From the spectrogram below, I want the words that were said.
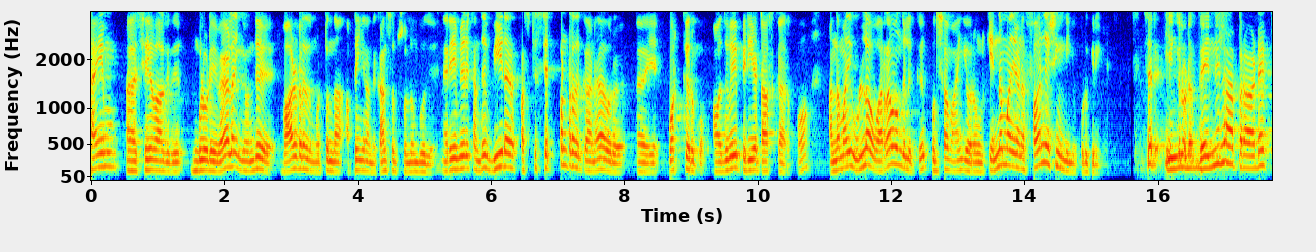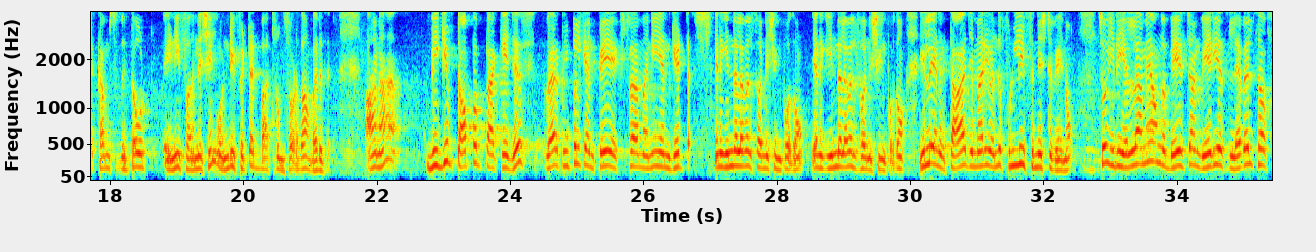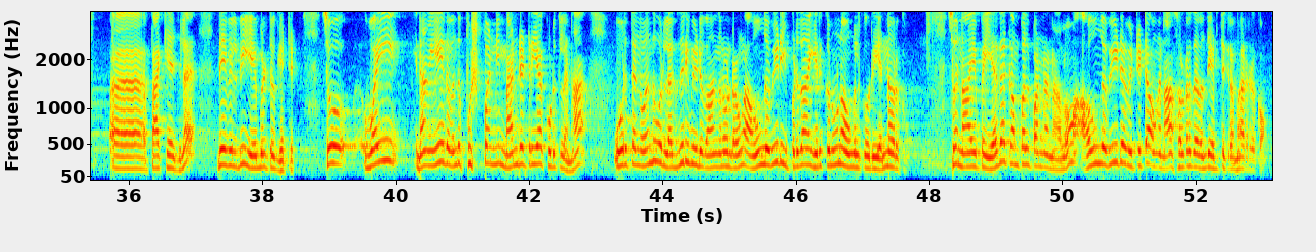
Time save ஆகுது உங்களுடைய வேலை இங்கே வந்து வாழ்கிறது மட்டும்தான் அப்படிங்கிற அந்த கான்செப்ட் சொல்லும்போது நிறைய பேருக்கு அந்த வீடை ஃபஸ்ட்டு செட் பண்ணுறதுக்கான ஒரு ஒர்க் இருக்கும். அதுவே பெரிய டாஸ்க்காக இருக்கும். அந்த மாதிரி உள்ள வரவங்களுக்கு புதுசாக வாங்கி வரவங்களுக்கு என்ன மாதிரியான ஃபர்னிஷிங் நீங்கள் கொடுக்குறீங்க? சார் எங்களோட vanilla product comes without any furnishing only fitted பாத்ரூம்ஸோடு தான் வருது. ஆனால் we give top up packages where people can pay extra money and get எனக்கு இந்த லெவல் ஃபர்னிஷிங் போதும் எனக்கு இந்த லெவல் ஃபர்னிஷிங் போதும். இல்லை எனக்கு தாஜ் மாதிரி வந்து ஃபுல்லி ஃபினிஷ்டு வேணும். ஸோ இது எல்லாமே அவங்க based on various levels of பேக்கேஜில் they will be able to get it so why நாங்கள் ஏன் இதை வந்து புஷ் பண்ணி மேண்டட்ரியாக கொடுக்கலன்னா ஒருத்தங்க வந்து ஒரு லக்ஸரி வீடு வாங்கணுன்றவங்க அவங்க வீடு இப்படி தான் இருக்கணும்னு அவங்களுக்கு ஒரு எண்ணம் இருக்கும். ஸோ நான் இப்போ எதை கம்பல் பண்ணனாலும் அவங்க வீடை விட்டுட்டு அவங்க நான் சொல்கிறத வந்து எடுத்துக்கிற மாதிரி இருக்கும்.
